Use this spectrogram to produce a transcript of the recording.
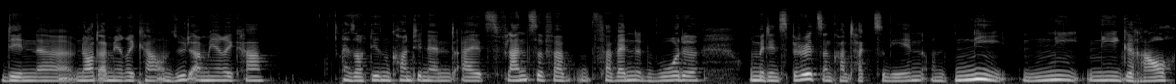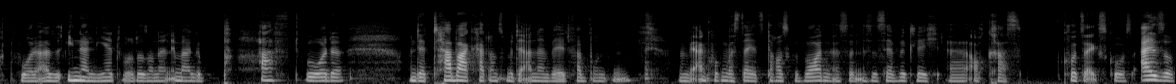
den äh, Nordamerika und Südamerika, also auf diesem Kontinent, als Pflanze ver verwendet wurde, um mit den Spirits in Kontakt zu gehen und nie, nie, nie geraucht wurde, also inhaliert wurde, sondern immer gepafft wurde. Und der Tabak hat uns mit der anderen Welt verbunden. Wenn wir angucken, was da jetzt daraus geworden ist, dann ist es ja wirklich äh, auch krass. Kurzer Exkurs. Also,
